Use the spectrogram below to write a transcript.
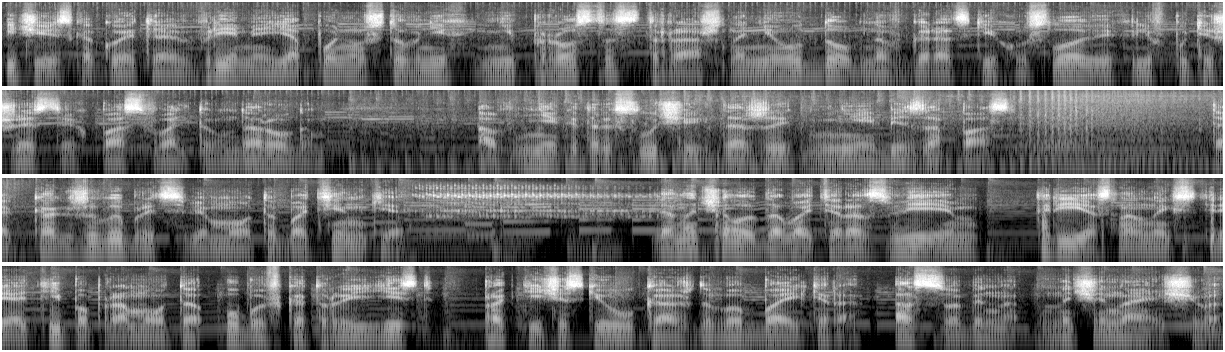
И через какое-то время я понял, что в них не просто страшно неудобно в городских условиях или в путешествиях по асфальтовым дорогам – а в некоторых случаях даже небезопасно. Так как же выбрать себе мотоботинки? Для начала давайте развеем три основных стереотипа про мото-обувь, которые есть практически у каждого байкера, особенно начинающего.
